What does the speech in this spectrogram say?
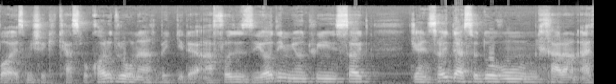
باعث میشه که کسب و کار رونق بگیره. افراد زیادی میان توی این سایت. جنس های دست دوم می‌خرن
